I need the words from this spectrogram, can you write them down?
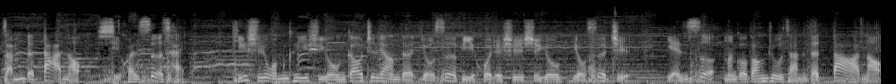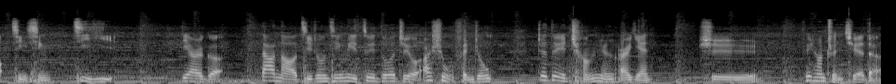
咱们的大脑喜欢色彩。平时我们可以使用高质量的有色笔，或者是使用有色纸，颜色能够帮助咱们的大脑进行记忆。第二个，大脑集中精力最多只有二十五分钟，这对成人而言是非常准确的。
